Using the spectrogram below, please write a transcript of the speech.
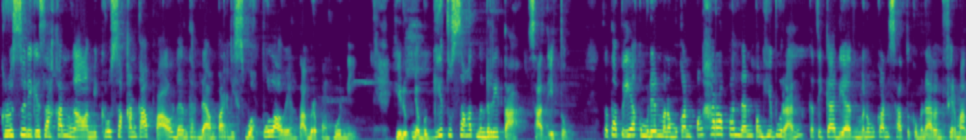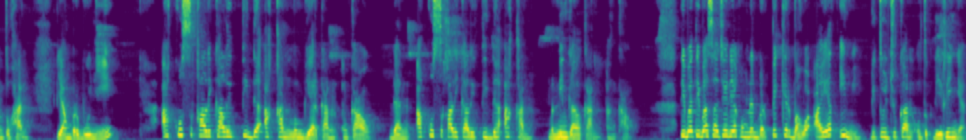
Crusoe dikisahkan mengalami kerusakan kapal dan terdampar di sebuah pulau yang tak berpenghuni. Hidupnya begitu sangat menderita saat itu. Tetapi ia kemudian menemukan pengharapan dan penghiburan ketika dia menemukan satu kebenaran firman Tuhan yang berbunyi, Aku sekali-kali tidak akan membiarkan engkau, dan aku sekali-kali tidak akan meninggalkan engkau. Tiba-tiba saja dia kemudian berpikir bahwa ayat ini ditujukan untuk dirinya.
